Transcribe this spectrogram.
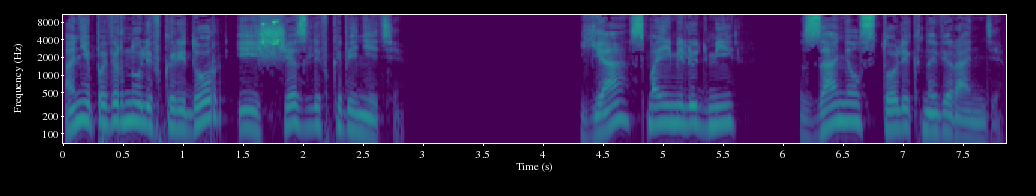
они повернули в коридор и исчезли в кабинете. Я с моими людьми занял столик на веранде.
